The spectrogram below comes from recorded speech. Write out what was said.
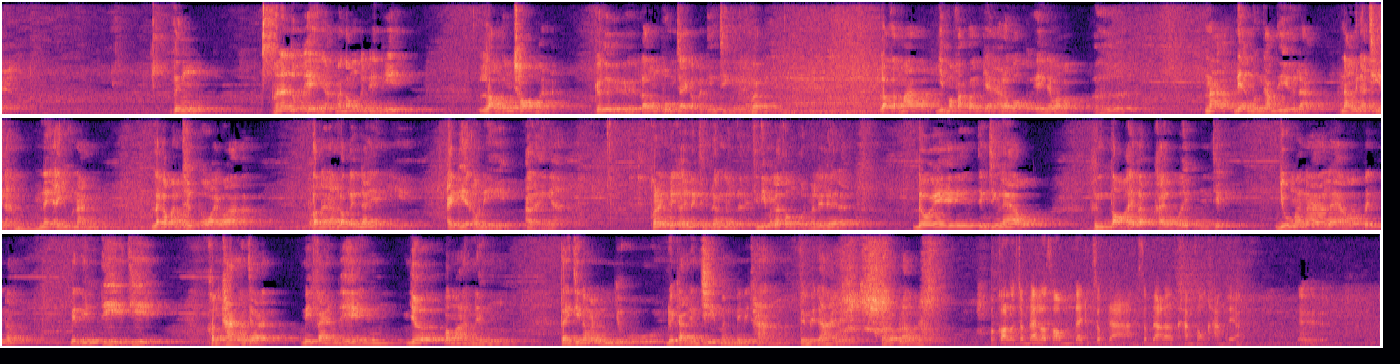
ซึ่งเพราะฉะนั้นทุกเพลงอะมันต้องเป็นเพลงที่เราต้องชอบมัน ก็คือเราต้องภูมิใจกับมันจริงๆหมายถึงแบบเราสามารถหยิบมาฟังตอนแก่แล้วเราบอกตัวเองได้ว่าแบบเออณเนี่ยมึงทำดีที่สุดล้วณวินาทีนั้น ในอายุนั้น แล้วก็บันทึกเอาไว้ว่าแบบ ตอนนั้นเราเล่นได้อย่างนี้ ไอเดียเท่านี้อะไรเงี้ย เพราะฉะนั้นไม่เคยนึกถึงเรื่องเงินเลย ทีนี้มันก็ส่งผลมาเรื่อยๆแหละโดยจริง ๆแล้ว ถึงต่อให้แบบใครบอกเฮ้ยคุณจิตอยู่มานานแล้วเป็นแบบเป็นอินดี้ที่ค่อนข้างจะมีแฟนเพลงเยอะประมาณหนึ่งแต่จริงๆแล้วมันอยู่โดยการเลี้ยงชีพมันไม่มีทางเป็นไปได้เลยสำหรับเรานะเมื่อก่อนเราจำได้เราซ้อมได้ทุกสัปดาห์สัปดาห์ละครั้งสองครั้งเลยอะ เออ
